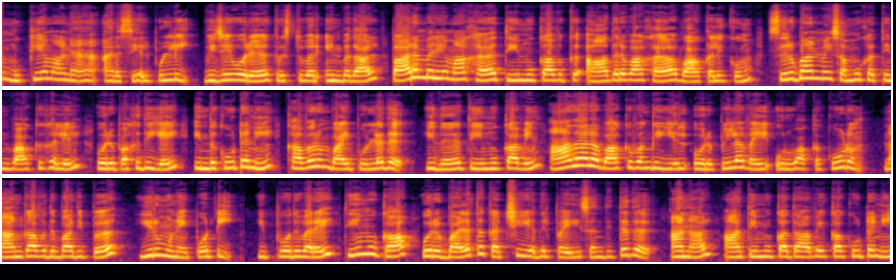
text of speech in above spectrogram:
முக்கியமான அரசியல் புள்ளி. விஜய் ஒரு கிறிஸ்துவர் என்பதால் பாரம்பரியமாக திமுகவுக்கு ஆதரவாக வாக்களிக்கும் சிறுபான்மை சமூகத்தின் வாக்குகளில் ஒரு பகுதியை இந்த கூட்டணி கவரும் வாய்ப்புள்ளது இது திமுகவின் ஆதார வாக்கு வங்கியில் ஒரு பிளவை உருவாக்கக்கூடும். நான்காவது பாதிப்பு இருமுனை போட்டி. இப்போது வரை திமுக ஒரு பலத்த கட்சி எதிர்ப்பை சந்தித்தது. ஆனால் அதிமுக தாவேக கூட்டணி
